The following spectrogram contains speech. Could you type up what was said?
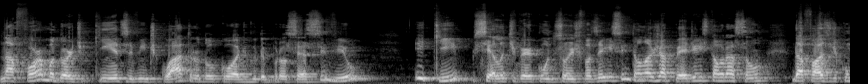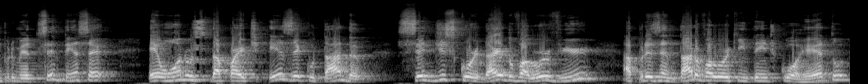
na forma do artigo 524 do Código de Processo Civil e que, se ela tiver condições de fazer isso, então ela já pede a instauração da fase de cumprimento de sentença. É, é ônus da parte executada se discordar do valor vir apresentar o valor que entende correto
